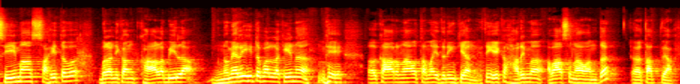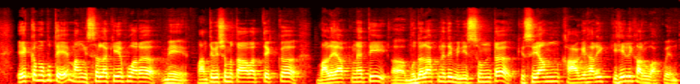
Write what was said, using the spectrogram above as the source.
සීමා සහිතව බල නිකන් කාලා බීලා නොමැරී හිටපල්ලා කියන මේ කාරණාව තමයි ඉතින් කියන්නේ. ඉතින් ඒක හරිම අවාසනාවන්ත තත්වයක්. ඒකම පුතේ මං ඉස්සලා කියපු අර මේ පන්ති විෂමතාවත් එක්ක බලයක් නැති මුදලක් නැති මිනිස්සුන්ට කිසියම් කාගේ හරි කිහිලිකරුවක් වෙන්න.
